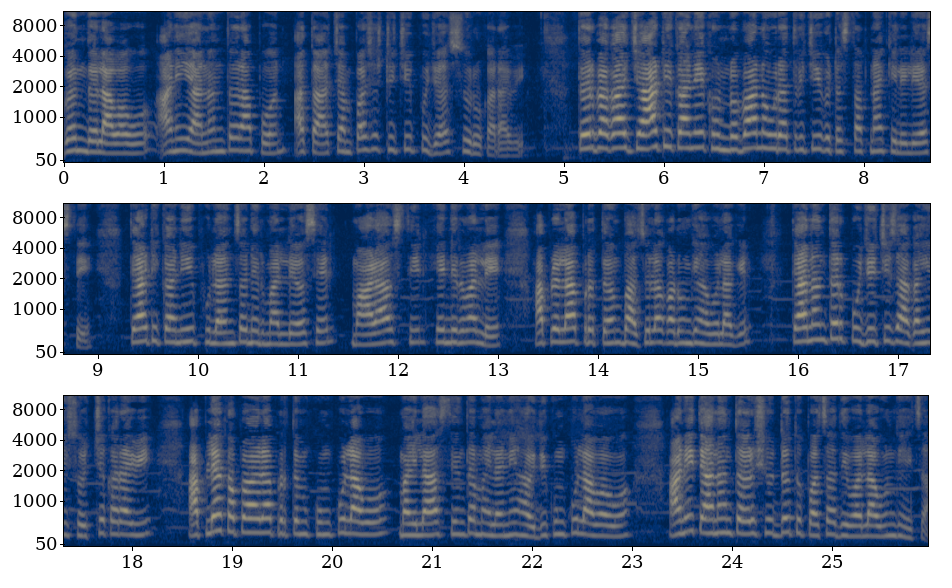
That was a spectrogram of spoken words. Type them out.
गंध लावावं आणि यानंतर आपण आता चंपाषष्ठीची पूजा सुरू करावी. तर बघा ज्या ठिकाणी खंडोबा नवरात्रीची घटस्थापना केलेली असते त्या ठिकाणी फुलांचं निर्माल्य असेल माळा असतील हे निर्माल्य आपल्याला प्रथम बाजूला काढून घ्यावं लागेल. त्यानंतर पूजेची जागा ही स्वच्छ करावी. आपल्या कपाळाला प्रथम कुंकू लावं. महिला असतील तर महिलांनी हळदी कुंकू लावावं. आणि त्यानंतर शुद्ध तुपाचा दिवा लावून घ्यायचा.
